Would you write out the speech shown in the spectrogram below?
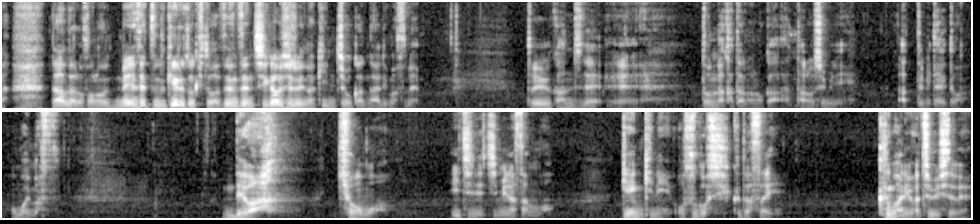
なんだろうその面接受ける時とは全然違う種類の緊張感がありますね。という感じで、えー、どんな方なのか楽しみに会ってみたいと思います。では今日も一日皆さんも元気にお過ごしください。熊には注意してね。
